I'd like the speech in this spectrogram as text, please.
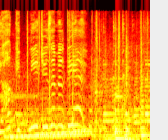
यहाँ कितनी चीज़ें मिलती हैं?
